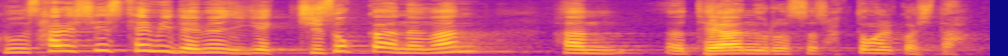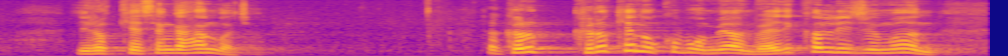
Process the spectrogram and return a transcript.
그 사회 시스템이 되면 이게 지속 가능한 한 대안으로서 작동할 것이다. 이렇게 생각한 거죠. 그렇게 놓고 보면 radicalism은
